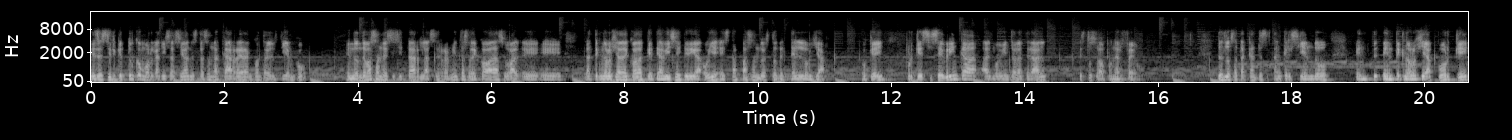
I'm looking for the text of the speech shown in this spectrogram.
Es decir, que tú como organización estás en una carrera en contra del tiempo en donde vas a necesitar las herramientas adecuadas o eh, eh, la tecnología adecuada que te avisa y te diga, oye, está pasando esto, deténlo ya, ¿ok? Porque si se brinca al movimiento lateral, esto se va a poner feo. Entonces los atacantes están creciendo en, en tecnología porque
